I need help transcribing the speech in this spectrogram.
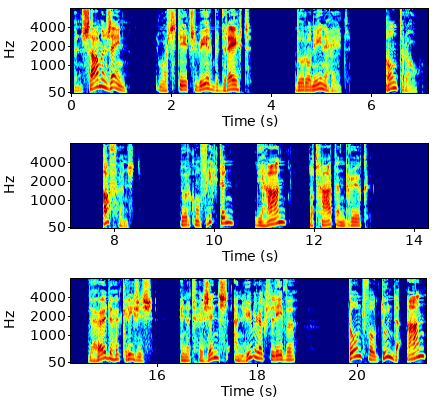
Hun samenzijn wordt steeds weer bedreigd door oneenigheid, ontrouw, afgunst, door conflicten die gaan tot haat en breuk. De huidige crisis in het gezins- en huwelijksleven toont voldoende aan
